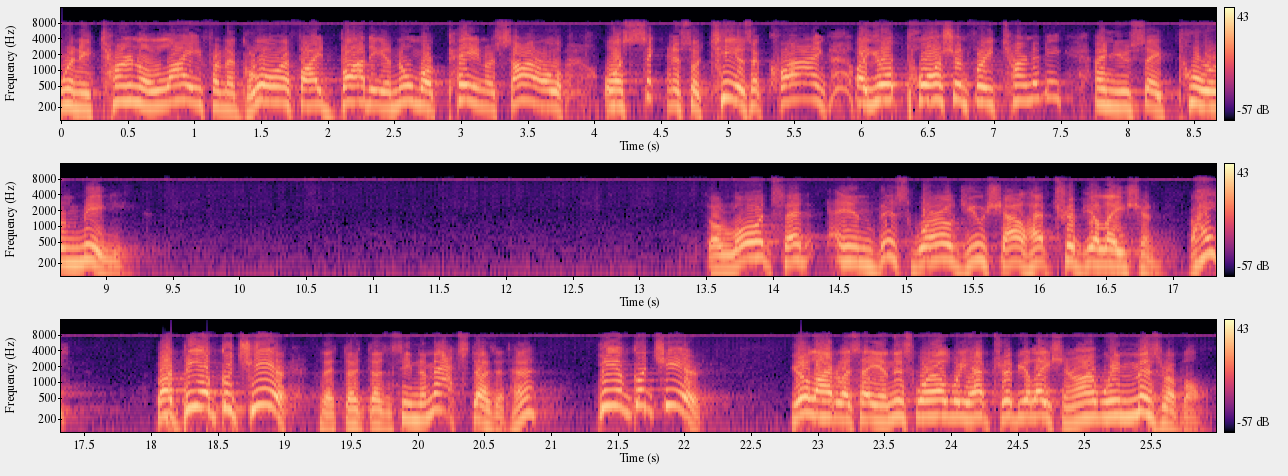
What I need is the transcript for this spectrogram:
when eternal life and a glorified body and no more pain or sorrow or sickness or tears or crying are your portion for eternity, and you say, Poor me. The Lord said, In this world you shall have tribulation, right? But be of good cheer. That doesn't seem to match, does it, huh? Be of good cheer. You're liable to say, In this world we have tribulation. Aren't we miserable?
